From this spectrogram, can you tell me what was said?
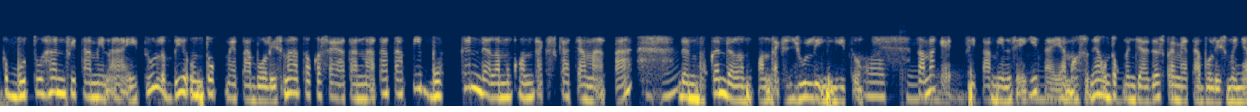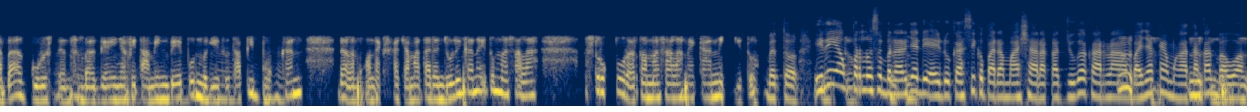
kebutuhan vitamin A itu lebih untuk metabolisme atau kesehatan mata, tapi bukan dalam konteks kacamata uh-huh. dan bukan dalam konteks juling gitu. Okay. Sama kayak vitamin C kita uh-huh. ya, maksudnya untuk menjaga supaya metabolismenya bagus dan uh-huh. sebagainya. Vitamin B pun uh-huh. begitu, tapi bukan dalam konteks kacamata dan juling karena itu masalah struktur atau masalah mekanik gitu. Betul. Ini gitu. yang perlu sebenarnya diedukasi kepada masyarakat juga karena banyak yang mengatakan bahwa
